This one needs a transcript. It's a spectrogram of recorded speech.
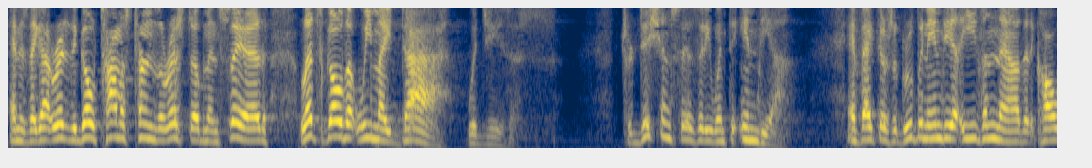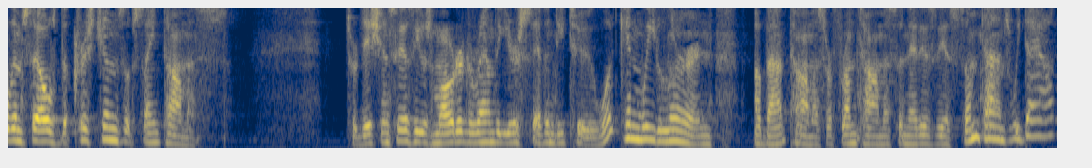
And as they got ready to go, Thomas turned to the rest of them and said, let's go that we may die with Jesus. Tradition says that he went to India. In fact, there's a group in India even now that call themselves the Christians of St. Thomas. Tradition says he was martyred around the year 72. What can we learn about Thomas or from Thomas? And that is this. Sometimes we doubt.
